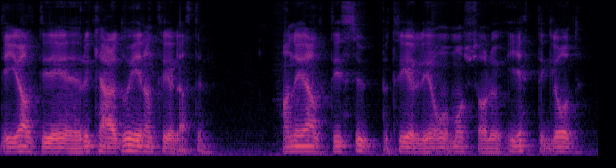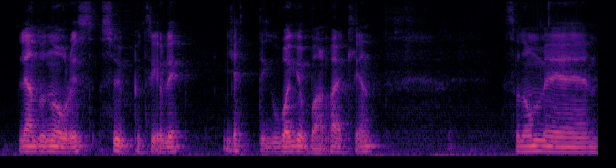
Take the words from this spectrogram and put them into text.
det är ju alltid, Ricardo är den trevligaste. Han är alltid supertrevlig och morse har du jätteglad. Lando Norris, supertrevlig. Jättegoda gubbar, verkligen. Så de är,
